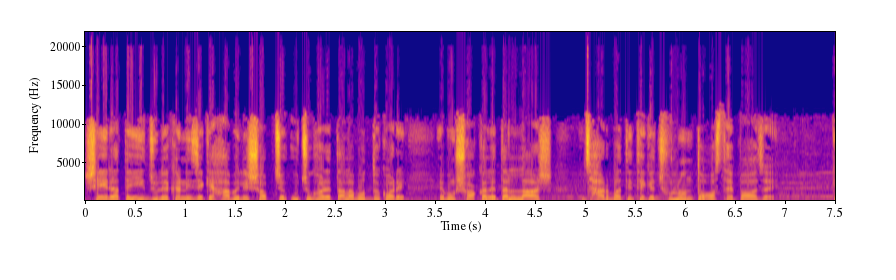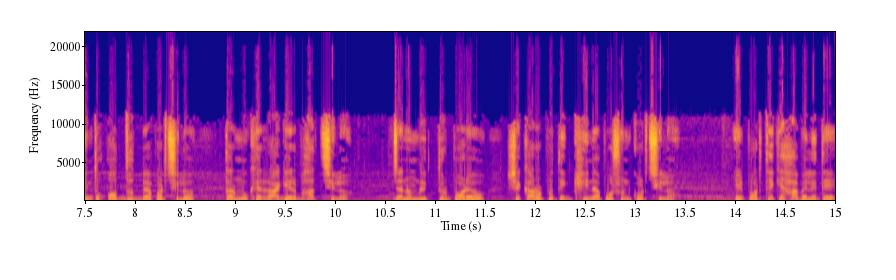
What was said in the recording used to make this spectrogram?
সেই রাতেই জুলেখা নিজেকে হাবেলির সবচেয়ে উঁচু ঘরে তালাবদ্ধ করে এবং সকালে তার লাশ ঝাড়বাতি থেকে ঝুলন্ত অবস্থায় পাওয়া যায়। কিন্তু অদ্ভুত ব্যাপার ছিল, তার মুখে রাগের ভাত ছিল, যেন মৃত্যুর পরেও সে কারোর প্রতি ঘৃণা পোষণ করছিল। এরপর থেকে হাবেলিতে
